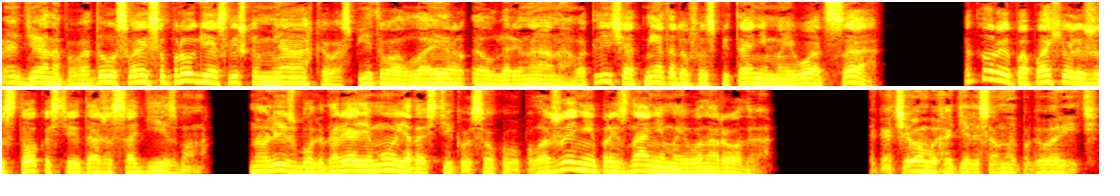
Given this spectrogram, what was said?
Пойдя на поводу своей супруги, я слишком мягко воспитывал Лаэр Элдаринана, в отличие от методов воспитания моего отца, которые попахивали жестокостью и даже садизмом. Но лишь благодаря ему я достиг высокого положения и признания моего народа. «Так о чем вы хотели со мной поговорить?»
